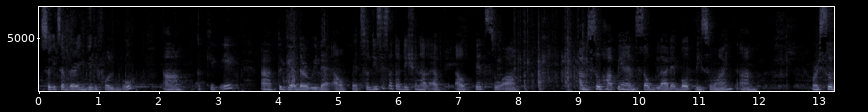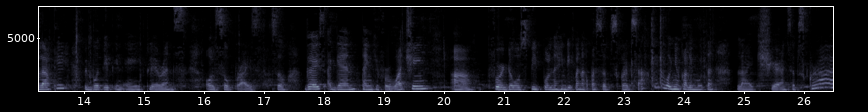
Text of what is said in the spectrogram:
So it's a very beautiful book uh, to keep it uh, together with the outfit. So this is a traditional outfit. So uh, I'm so happy and I'm so glad I bought this one. Um, we're so lucky we bought it in a clearance also price. So guys, again, thank you for watching. Uh, for those people na hindi pa nakapasubscribe sa akin, huwag niyong kalimutan like, share, and subscribe.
